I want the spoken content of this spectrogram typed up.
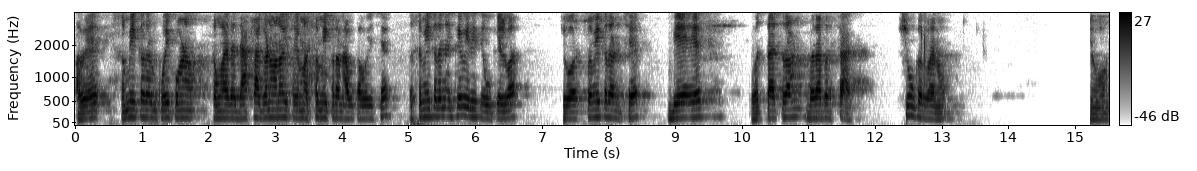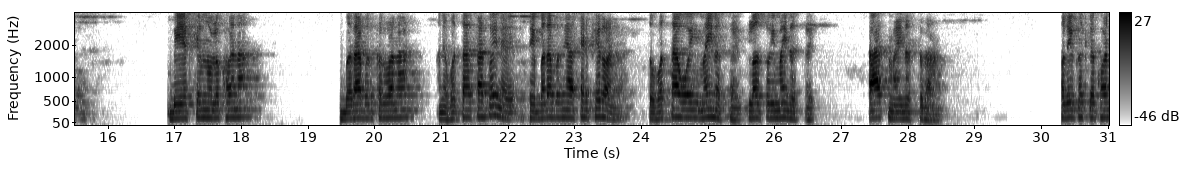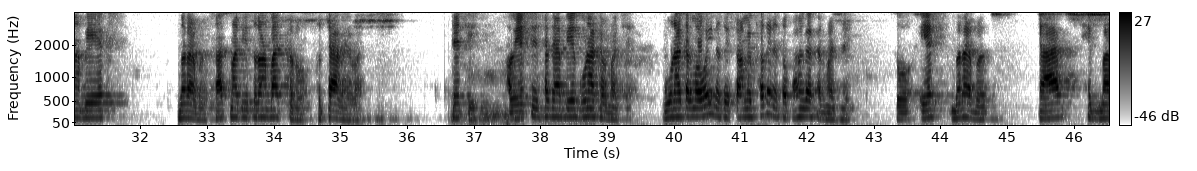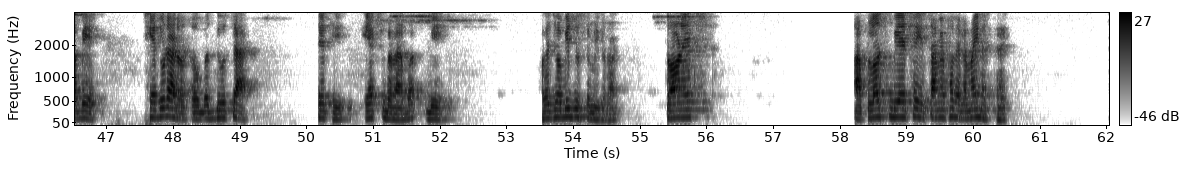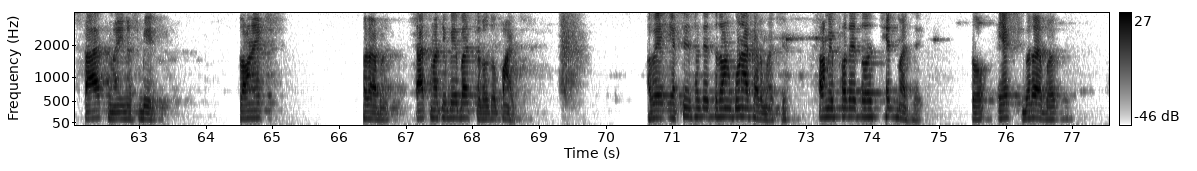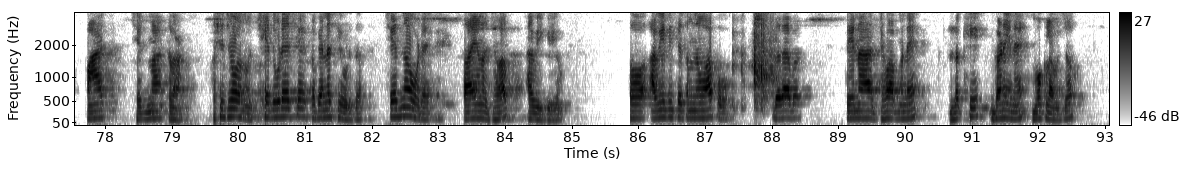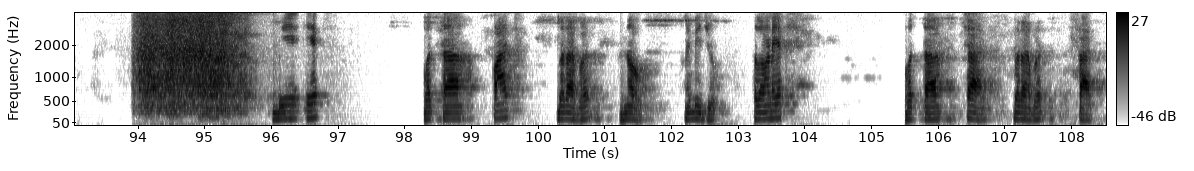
હવે સમીકરણ કોઈ પણ તમારે દાખલા ગણવાના હોય તો એમાં સમીકરણ આવતા હોય છે. તો સમીકરણને કેવી રીતે ઉકેલવા? જો સમીકરણ છે બે એક્સ વત્તા ત્રણ બરાબર સાત. શું કરવાનું? જો બે એક્સ એમનું લખવાના, બરાબર કરવાના અને વત્તા સાત હોય ને તે બરાબરની આ સાઈડ ફેરવાના. તો વત્તા હોય માઇનસ થાય, પ્લસ હોય માઇનસ થાય, સાત માઇનસ ત્રણ. ફરી વખત લખવાના બે એક્સ બરાબર. સાતમાંથી ત્રણ બાદ કરો, તો ચાર આવ્યા. તેથી, હવે એક્સ સાથે આ બે ગુણાકારમાં છે. ગુણાકારમાં હોય ને તો સામે ફરે ને તો ભાંગાકારમાં જાય. તો એક્સ બરાબર ચાર છેદમાં બે. છેદ ઉડાડો તો બધું ચાર. તેથી એક્સ બરાબર બે. હવે જો બીજું સમીકરણ, ત્રણ એક્સ આ પ્લસ બે છે એ સામે ફરે એટલે માઇનસ થાય. સાત માઇનસ બે. ત્રણ એક્સ બરાબર. સાતમાંથી બે બાદ કરો તો પાંચ. હવે એક્સની સાથે ત્રણ ગુણાકારમાં છે. સામે ફરે તો છેદમાં છે. તો એક્સ બરાબર પાંચ છેદમાં ત્રણ. પછી જોવાનું છેદ ઉડે છે તો કે નથી ઉડતો. છેદ ન ઉડે તો આ એનો જવાબ આવી ગયો. તો આવી રીતે તમને હું આપું. બરાબર? તેના જવાબ મને લખી, ગણીને મોકલાવજો. બે એક્સ વત્તા પાંચ બરાબર નવ. અને બીજું ત્રણ એક્સ વત્તા ચાર બરાબર સાત.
